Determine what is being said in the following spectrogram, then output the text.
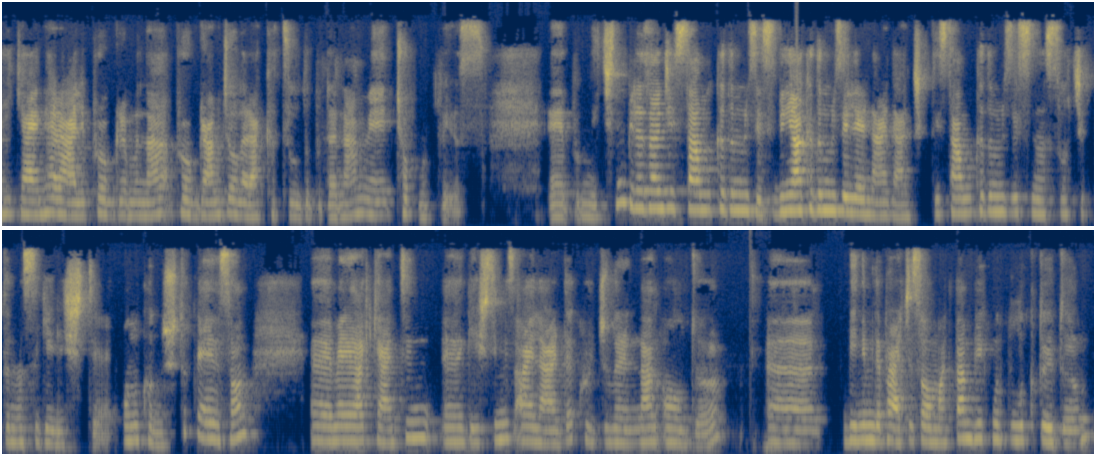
Hikayenin Her Hali programına programcı olarak katıldı bu dönem ve çok mutluyuz e, bunun için. Biraz önce İstanbul Kadın Müzesi, Dünya Kadın Müzeleri nereden çıktı? İstanbul Kadın Müzesi nasıl çıktı, nasıl gelişti? Onu konuştuk ve en son e, Meral Akkent'in e, geçtiğimiz aylarda kurucularından olduğu, e, benim de parçası olmaktan büyük mutluluk duyduğum,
